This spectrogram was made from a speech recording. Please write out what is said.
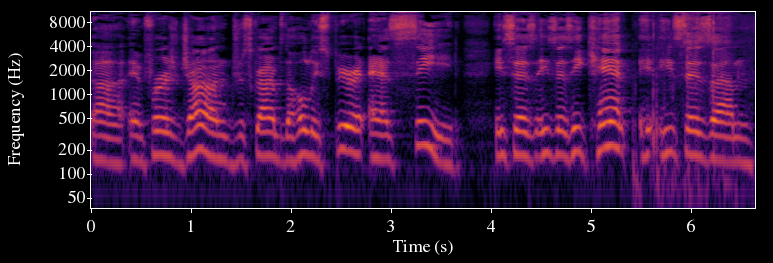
uh, in First John describes the Holy Spirit as seed. He says he says he can't. He, he says um,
